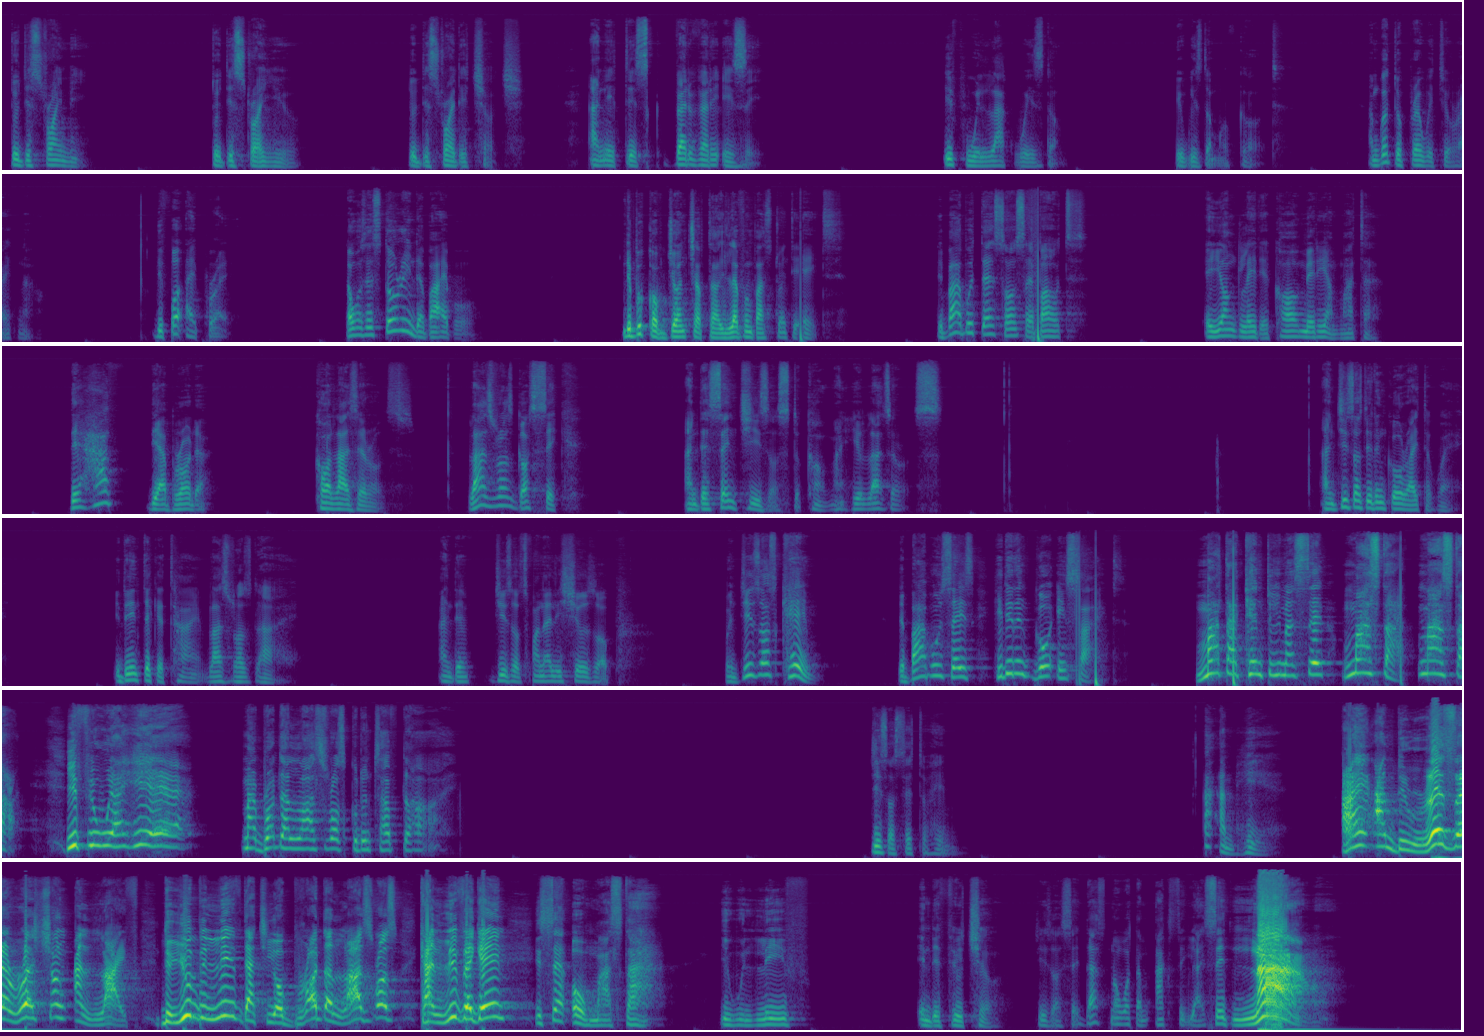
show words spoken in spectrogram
to destroy me to destroy you, to destroy the church. And it is very, very easy if we lack wisdom, the wisdom of God. I'm going to pray with you right now. Before I pray, there was a story in the Bible, the book of John, chapter 11, verse 28. The Bible tells us about a young lady called Mary and Martha. They have their brother called Lazarus. Lazarus got sick, and they sent Jesus to come and heal Lazarus. And Jesus didn't go right away. It didn't take a time. Lazarus died. And then Jesus finally shows up. When Jesus came, the Bible says he didn't go inside. Martha came to him and said, Master, Master, if you were here, my brother Lazarus couldn't have died. Jesus said to him, I am here. I am the resurrection and life. Do you believe that your brother Lazarus can live again? He said, Oh, Master, he will live in the future. Jesus said, That's not what I'm asking you. I said, Now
